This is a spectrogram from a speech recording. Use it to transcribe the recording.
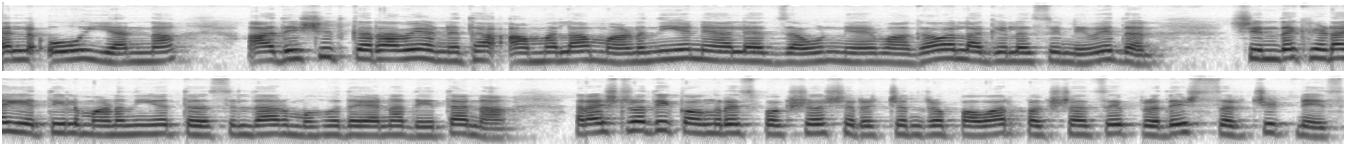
एल ओ यांना आदेशित करावे अन्यथा आम्हाला माननीय न्यायालयात जाऊन न्याय मागावा लागेल असे निवेदन शिंदखेडा येथील माननीय तहसीलदार महोदयांना देताना राष्ट्रवादी काँग्रेस पक्ष शरदचंद्र पवार पक्षाचे प्रदेश सरचिटणीस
